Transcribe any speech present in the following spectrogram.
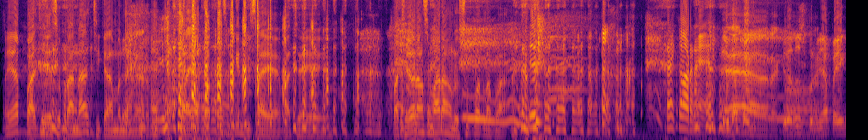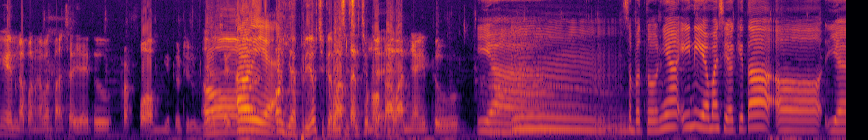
ya Pak Jaya Suprana jika mendengar saya podcast mungkin bisa ya Pak Jaya. Pak Jaya orang Semarang loh, support lah Pak. Rekor ya. Ya, Kita tuh rekor. sebenarnya pengen kapan-kapan Pak Jaya itu perform gitu di Lumbia Oh. Oh, iya. Oh iya, beliau juga Kuartet juga ya. itu. iya. Hmm. Sebetulnya ini ya Mas ya kita eh, ya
